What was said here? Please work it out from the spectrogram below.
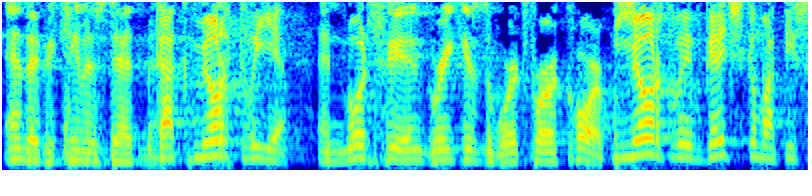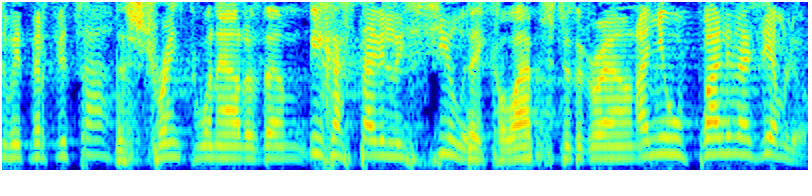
and they became as dead men. как мертвые. And morphia in Greek is the word for a corpse. Мертвые в греческом описывает мертвеца. The strength went out of them. Их оставили They силы. collapsed to the ground. Они упали на землю.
